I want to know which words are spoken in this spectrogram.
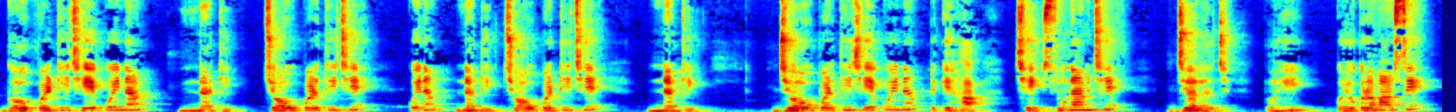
ગ ઉપરથી છે કોઈ નામ? નથી. ચ ઉપરથી છે કોઈ નામ? નથી. છ ઉપરથી છે? નથી. જ ઉપરથી છે કોઈ નામ? તો કે હા છે. શું નામ છે? જલજ. તો અહીં કયો ક્રમ આવશે?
